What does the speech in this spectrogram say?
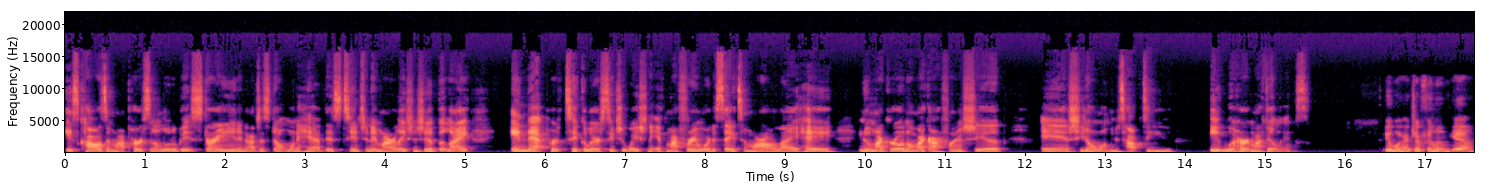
it's causing my person a little bit strain and I just don't want to have this tension in my relationship." But like in that particular situation, if my friend were to say tomorrow like, "Hey, you know, my girl don't like our friendship and she don't want me to talk to you," it would hurt my feelings. It would hurt your feelings, yeah.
